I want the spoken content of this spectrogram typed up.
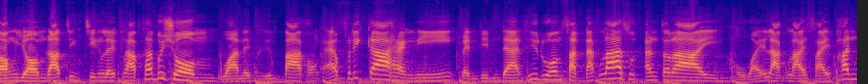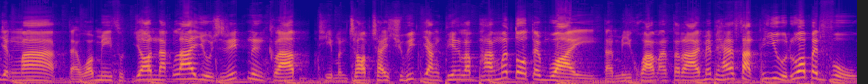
ต้องยอมรับจริง ๆ เลยครับท่านผู้ชม ว่าในผืนป่าของแอฟริกาแห่งนี้ เป็นดินแดนที่รวมสัตว์นักล่าสุดอันตราย เอาไว้หลากหลายสายพันธุ์อย่างมาก แต่ว่ามีสุดยอดนักล่าอยู่ชนิดหนึ่งครับ ที่มันชอบใช้ชีวิตอย่างเพียงลำพังเมื่อโตเต็มวัย แต่มีความอันตรายไม่แพ้สัตว์ที่อยู่ร่วมเป็นฝูง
